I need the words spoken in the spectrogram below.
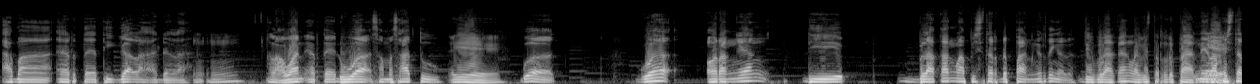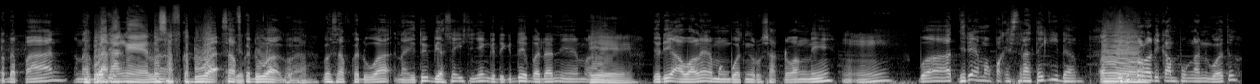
sama RT 3 lah adalah. Mm-mm. Lawan RT 2 sama 1. iya Buat gua orang yang di belakang lapis terdepan, ngerti nggak lo? di belakang lapis terdepan Ini iya. lapis terdepan, di nah gua belakangnya lu nah, saf kedua Saf gitu. kedua gua. Heeh. Gua saf kedua. Nah, itu biasanya isinya gede-gede badannya emang. iya Jadi awalnya emang buat ngerusak doang nih. Mm-mm. Buat jadi emang pakai strategi, Dam. Oh. Jadi kalau di kampungan gua tuh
